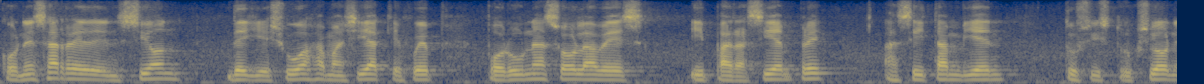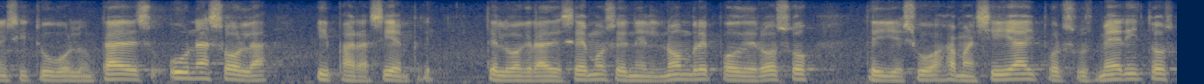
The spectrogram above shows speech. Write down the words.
con esa redención de Yeshua Hamashiach que fue por una sola vez y para siempre, así también tus instrucciones y tu voluntad es una sola y para siempre. Te lo agradecemos en el nombre poderoso de Yeshua Hamashiach y por sus méritos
